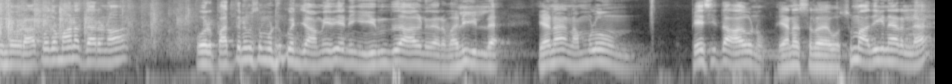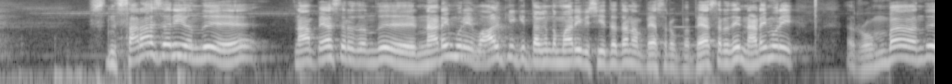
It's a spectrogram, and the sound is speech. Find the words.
இந்த ஒரு அற்புதமான தருணம். ஒரு பத்து நிமிஷம் மட்டும் கொஞ்சம் அமைதியாக நீங்கள் இருந்து ஆகணும் வேறு வழி இல்லை. ஏன்னா நம்மளும் பேசி தான் ஆகணும். ஏன்னா சில சும்மா அதிக நேரம் இல்லை. சராசரி வந்து நான் பேசுகிறது வந்து நடைமுறை வாழ்க்கைக்கு தகுந்த மாதிரி விஷயத்தை தான் நான் பேசுகிறேன் இப்போ பேசுகிறதே நடைமுறை. ரொம்ப வந்து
